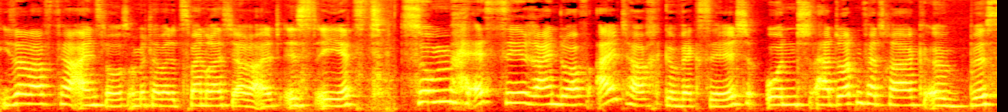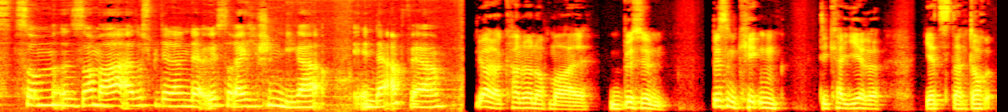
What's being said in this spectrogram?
Isa war vereinslos und mittlerweile 32 Jahre alt, ist jetzt zum SC Rheindorf Alltag gewechselt und hat dort einen Vertrag äh, bis zum Sommer. Also spielt er dann in der österreichischen Liga in der Abwehr. Ja, da kann er noch mal ein bisschen, bisschen kicken, die Karriere jetzt dann doch,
